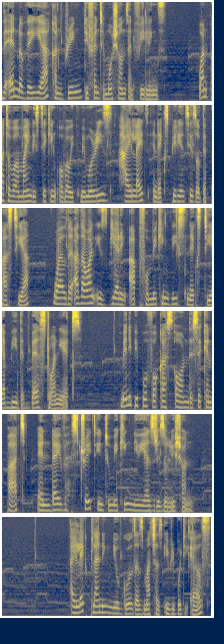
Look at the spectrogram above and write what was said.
The end of the year can bring different emotions and feelings. One part of our mind is taking over with memories, highlights, and experiences of the past year, while the other one is gearing up for making this next year be the best one yet. Many people focus on the second part and dive straight into making New Year's resolution. I like planning new goals as much as everybody else,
